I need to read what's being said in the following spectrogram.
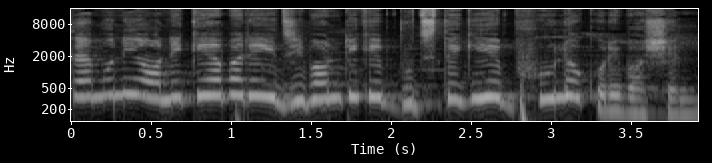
তেমনি অনেকে আবার এই জীবনটিকে বুঝতে গিয়ে ভুলও করে বসেন।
